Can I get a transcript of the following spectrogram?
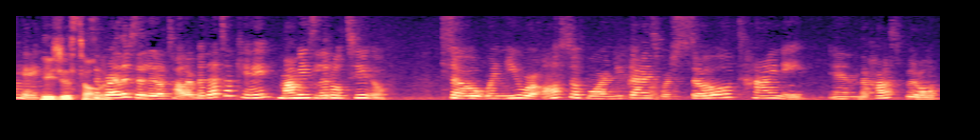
Okay. He's just So taller. brother's a little taller, but that's okay. Mommy's little too. So when you were also born, you guys were so tiny in the hospital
